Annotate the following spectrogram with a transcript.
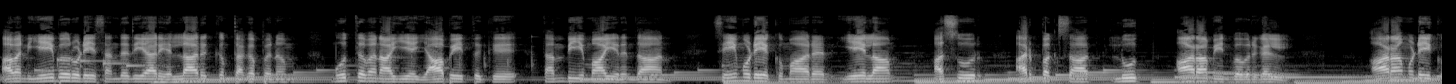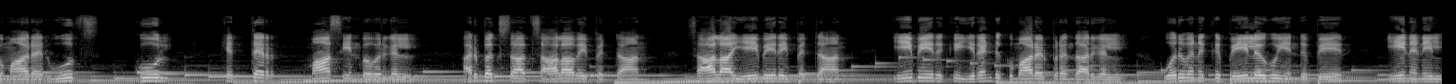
அவன் ஏபோருடைய சந்ததியார் எல்லாருக்கும் தகப்பனும் மூத்தவனாகிய யாபேத்துக்கு தம்பியுமாயிருந்தான். சேமுடைய குமாரர் ஏலாம் அசூர் அர்பக்சாத் லூத் ஆராம் என்பவர்கள். ஆராமுடைய குமாரர் ஊத்ஸ் கூல் கெத்தர் மாஸ் என்பவர்கள் அர்பக்சாத் சாலாவை பெற்றான் சாலா ஏபேரை பெற்றான். ஏபேருக்கு இரண்டு குமாரர் பிறந்தார்கள் ஒருவனுக்கு பேலகு என்று பேர். ஏனெனில்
